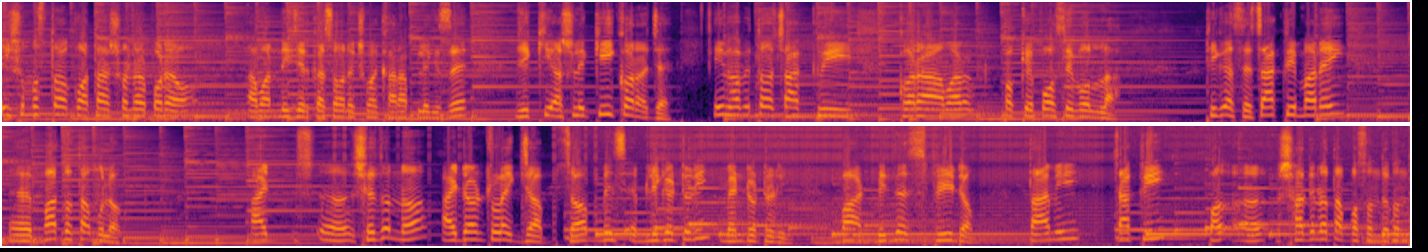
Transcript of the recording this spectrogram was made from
এই সমস্ত কথা শোনার পরে আমার নিজের কাছে অনেক সময় খারাপ লেগেছে যে কি আসলে কি করা যায়। এইভাবে তো চাকরি করা আমার পক্ষে পসিবল না। ঠিক আছে, চাকরি মানেই বাধ্যতামূলক। আই সেজন্য I don't like job job means applicatory mandatory but business freedom তা আমি চাকরি স্বাধীনতা পছন্দ করি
